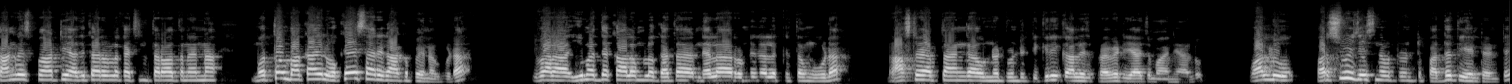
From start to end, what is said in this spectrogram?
కాంగ్రెస్ పార్టీ అధికారంలోకి వచ్చిన తర్వాతనైనా మొత్తం బకాయిలు ఒకేసారి కాకపోయినా కూడా ఇవాళ ఈ మధ్య కాలంలో గత నెల రెండు నెలల క్రితం కూడా రాష్ట్ర వ్యాప్తంగా ఉన్నటువంటి డిగ్రీ కాలేజ్ ప్రైవేట్ యాజమాన్యాలు వాళ్ళు పర్సూ చేసినటువంటి పద్ధతి ఏంటంటే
